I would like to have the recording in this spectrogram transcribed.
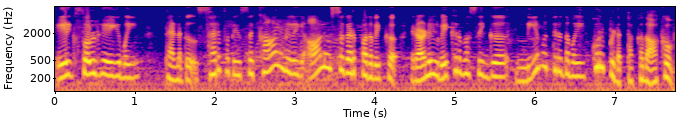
எரிக் சொல்ஹேயுமை தனது சர்வதேச காலநிலை ஆலோசகர் பதவிக்கு ரணில் விக்ரமசிங்கு நியமித்திருந்தமை குறிப்பிடத்தக்கதாகும்.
